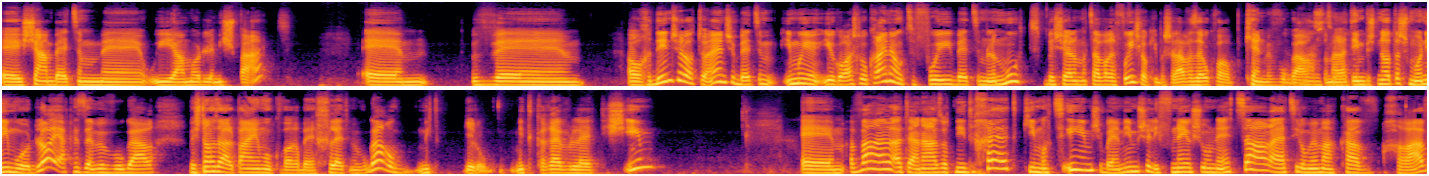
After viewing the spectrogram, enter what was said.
אה, שם בעצם אה, הוא יעמוד למשפט. אה, והעורך דין שלו טוען שבעצם אם הוא יגורש לאוקראינה, הוא צפוי בעצם למות בשל המצב הרפואי שלו, כי בשלב הזה הוא כבר כן מבוגר. זאת אומרת, אם בשנות ה-80 הוא עוד לא היה כזה מבוגר, בשנות ה-2000 הוא כבר בהחלט מבוגר, הוא מת, כאילו מתקרב ל-90. אמ, אבל הטענה הזאת נדחית, כי מוצאים שבימים שלפני שהוא נעצר, היה צילומי מעקב אחריו,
